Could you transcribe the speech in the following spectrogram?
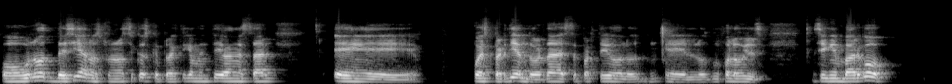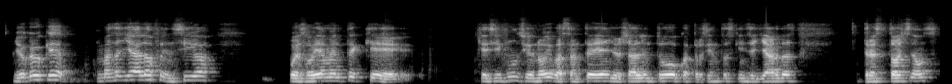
o uno decía los pronósticos que prácticamente iban a estar eh, pues perdiendo, ¿verdad? Este partido los, eh, los Buffalo Bills. Sin embargo, yo creo que más allá de la ofensiva, pues obviamente que, que sí funcionó y bastante bien. Josh Allen tuvo 415 yardas, tres touchdowns.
